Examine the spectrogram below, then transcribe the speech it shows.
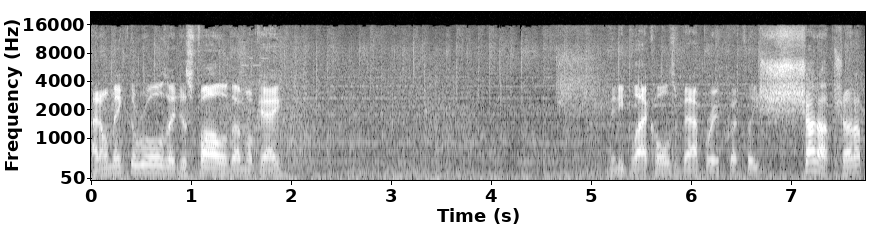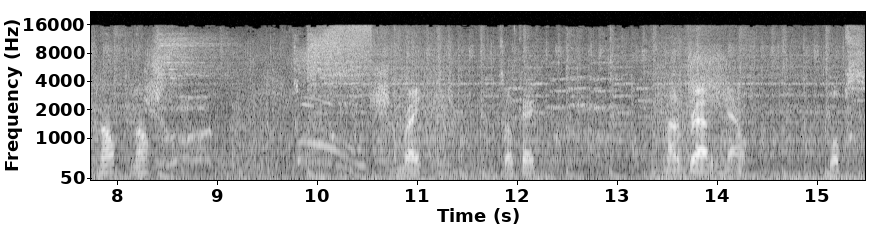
I don't make the rules, I just follow them, okay? Many black holes evaporate quickly. Shut up, shut up. No, no. I'm right. It's okay. I'm out of gravity now. Whoops.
